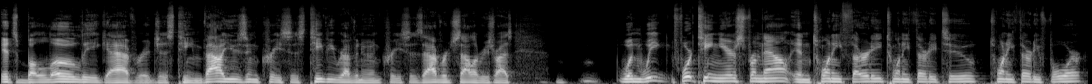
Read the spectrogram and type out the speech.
it's below league average as team values increases, TV revenue increases, average salaries rise. When we 14 years from now in 2030, 2032, 2034,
